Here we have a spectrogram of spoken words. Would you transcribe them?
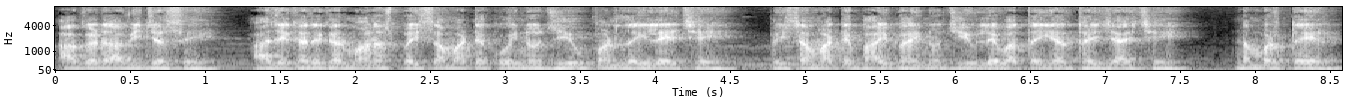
આગળ આવી જશે. આજે ખરેખર માણસ પૈસા માટે કોઈનો જીવ પણ લઈ લે છે. પૈસા માટે ભાઈ ભાઈનો જીવ લેવા તૈયાર થઈ જાય છે. નંબર તેર.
